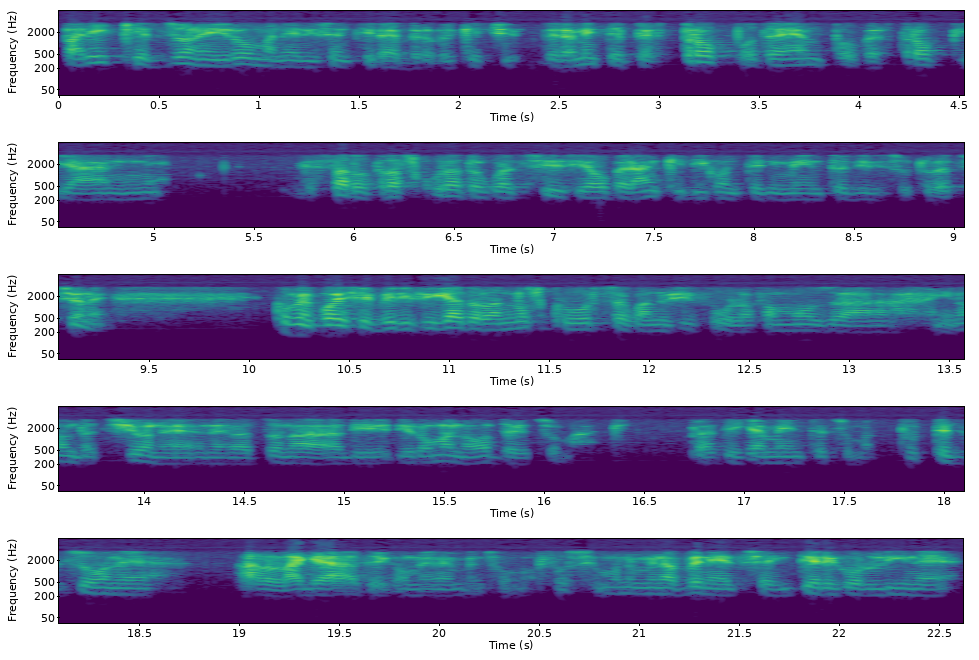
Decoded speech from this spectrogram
parecchie zone di Roma ne risentirebbero perché veramente per troppo tempo, per troppi anni è stato trascurato qualsiasi opera anche di contenimento e di ristrutturazione, come poi si è verificato l'anno scorso quando ci fu la famosa inondazione nella zona di, di Roma Nord, insomma, praticamente insomma, tutte zone allagate come insomma, fossimo nemmeno a Venezia, intere colline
